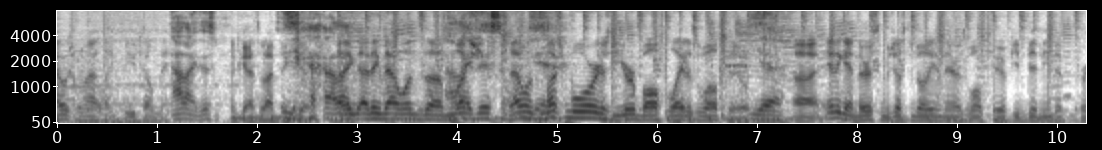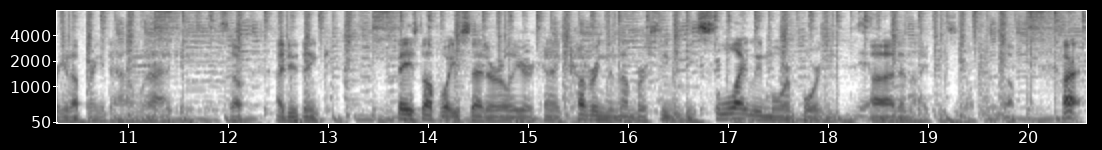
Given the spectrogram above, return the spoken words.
Know which one I like, but you tell me. I like this one. Okay, that's what I think Yeah, too. I I, think, I think that one's uh, I much. like this one, that one's yeah. much more just your ball flight as well too. Yeah. Uh, and again, there is some adjustability in there as well too. If you did need to bring it up, bring it down, whatever Right. the case is. So I do think, based off what you said earlier, kind of covering the numbers seems to be slightly more important Yeah. uh, than the height piece as well too. So, all right,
